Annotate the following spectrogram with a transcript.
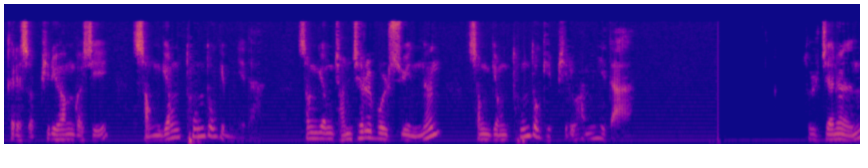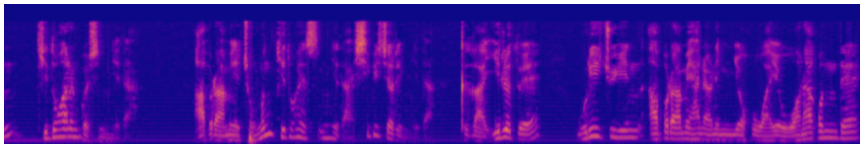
그래서 필요한 것이 성경 통독입니다. 성경 전체를 볼 수 있는 성경 통독이 필요합니다. 둘째는 기도하는 것입니다. 아브라함의 종은 기도했습니다. 12절입니다. 그가 이르되 우리 주인 아브라함의 하나님 여호와여 원하건대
